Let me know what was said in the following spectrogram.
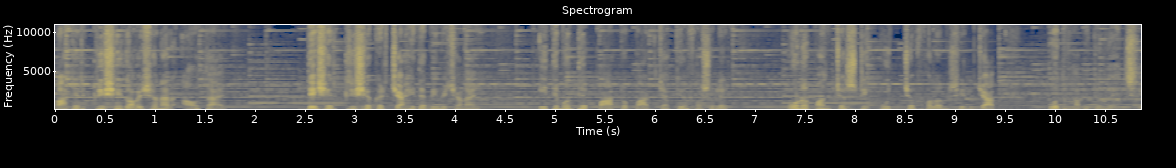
পাটের কৃষি গবেষণার আওতায় দেশের কৃষকের চাহিদা বিবেচনায় ইতিমধ্যে পাট ও পাট জাতীয় ফসলের ঊনপঞ্চাশটি উচ্চ ফলনশীল জাত উদ্ভাবিত হয়েছে।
